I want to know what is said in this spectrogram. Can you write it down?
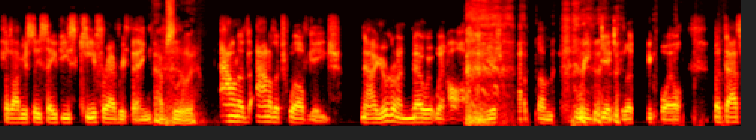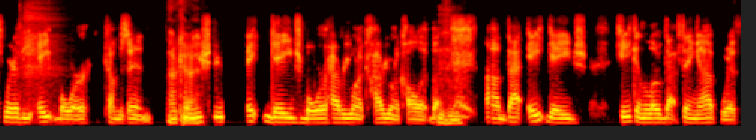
because obviously safety is key for everything. Absolutely. Out of out of a 12 gauge. Now you're going to know it went off. I mean, you're gonna have some ridiculous recoil, but that's where the eight bore comes in. Okay. When you shoot eight gauge bore, however you want to however you want to call it, but Mhm. um, that eight gauge, he can load that thing up with.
